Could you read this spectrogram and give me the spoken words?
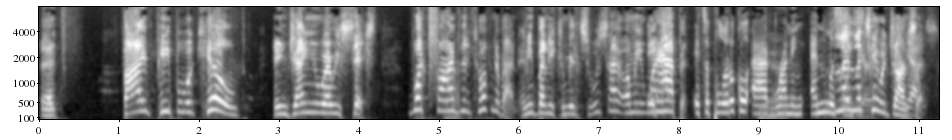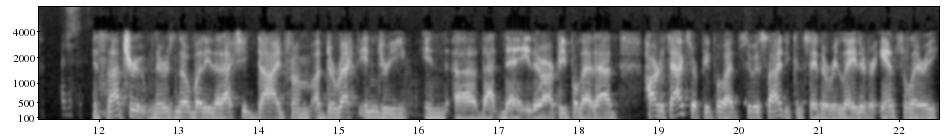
that Five people were killed in January 6th. What five yeah. are they talking about? Anybody committed suicide? I mean, what it's, happened? It's a political ad yeah. running endlessly. Let, us hear what John yeah. says. It's not true. There is nobody that actually died from a direct injury in uh, that day. There are people that had heart attacks or people who had suicide. You can say they're related or ancillary,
